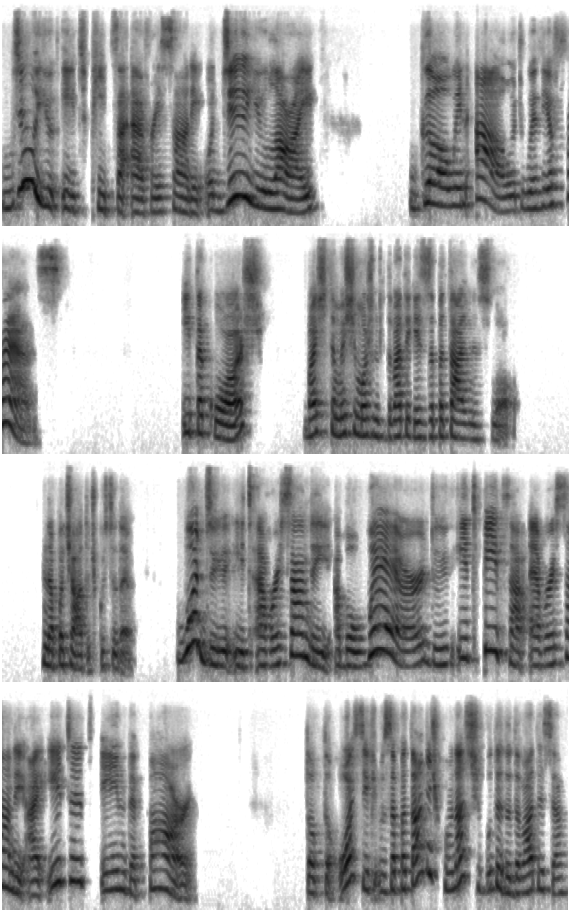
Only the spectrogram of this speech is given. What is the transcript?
Do you eat pizza every Sunday? Or do you like going out with your friends? І також, бачите, ми ще можемо додавати якесь запитальне слово на початочку сюди. What do you eat every Sunday? Або where do you eat pizza every Sunday? I eat it in the park. Тобто, ось в запитаннячку в нас ще буде додаватися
